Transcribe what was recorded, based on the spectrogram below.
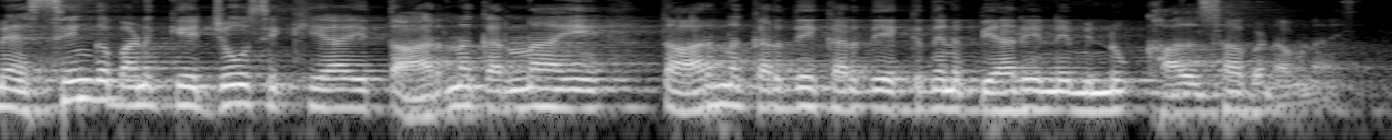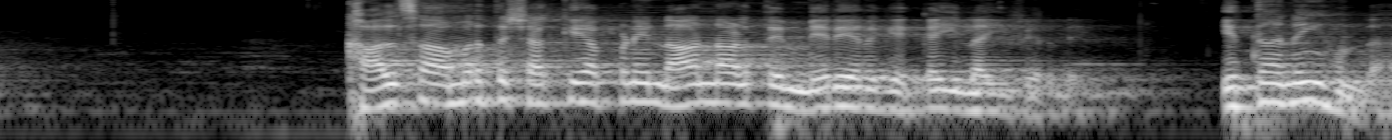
ਮੈਂ ਸਿੰਘ ਬਣ ਕੇ ਜੋ ਸਿੱਖਿਆ ਏ, ਧਾਰਨ ਕਰਨਾ ਏ, ਧਾਰਨ ਕਰਦੇ ਕਰਦੇ ਇੱਕ ਦਿਨ ਪਿਆਰੇ ਨੇ ਮੈਨੂੰ ਖਾਲਸਾ ਬਣਾਉਣਾ ਏ। ਖਾਲਸਾ ਅੰਮ੍ਰਿਤ ਛਕ ਕੇ ਆਪਣੇ ਨਾਂ ਨਾਲ ਤੇ ਮੇਰੇ ਵਰਗੇ ਕਈ ਲਾਈ ਫਿਰਦੇ। ਇਦਾਂ ਨਹੀਂ ਹੁੰਦਾ।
